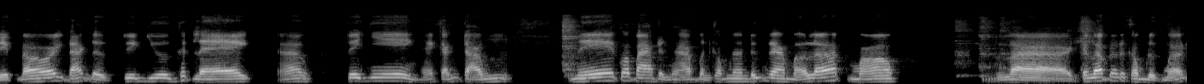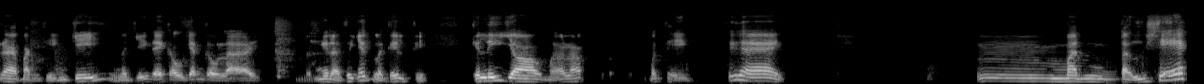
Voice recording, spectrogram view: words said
tuyệt đối đáng được tuyên dương khích lệ. Không? tuy nhiên hãy cẩn trọng. Nếu có ba trường hợp mình không nên đứng ra mở lớp một là cái lớp đó nó không được mở ra bằng thiện chí mà chỉ để cầu danh cầu lợi. Nghĩa là thứ nhất là cái cái, cái lý do mở lớp bất thiện. Thứ hai mình tự xét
